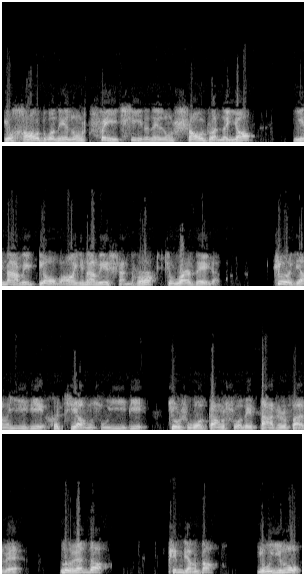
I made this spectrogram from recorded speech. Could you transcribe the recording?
有好多那种废弃的那种烧砖的窑，以那为碉堡，以那为山头，就玩这个。浙江义地和江苏义地，就是我刚说的大致范围。乐园道、平江道。友谊路、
